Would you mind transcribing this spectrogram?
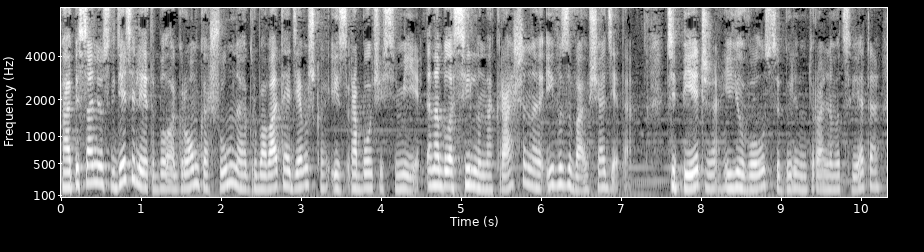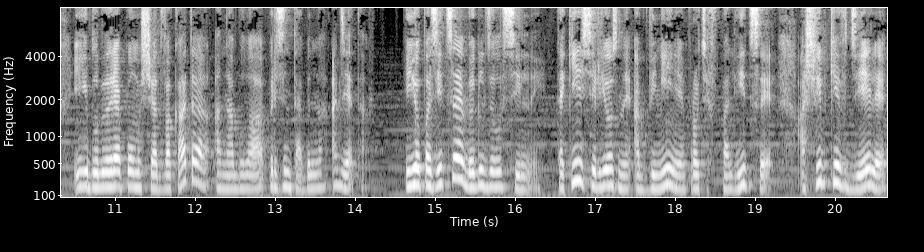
По описанию свидетелей, это была громкая, шумная, грубоватая девушка из рабочей семьи. Она была сильно накрашена и вызывающе одета. Теперь же ее волосы были натурального цвета, и благодаря помощи адвоката она была презентабельно одета. Ее позиция выглядела сильной. Такие серьезные обвинения против полиции, ошибки в деле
